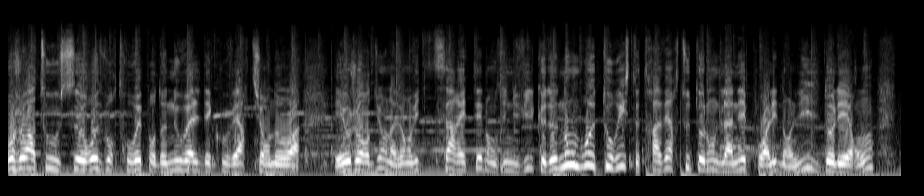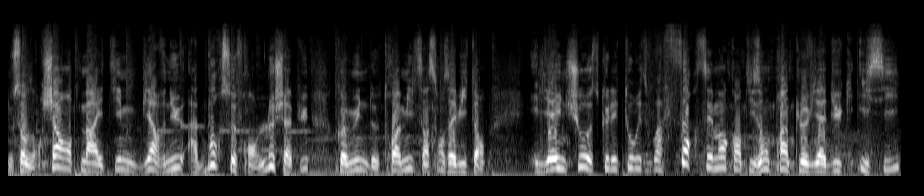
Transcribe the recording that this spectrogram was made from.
Bonjour à tous, heureux de vous retrouver pour de nouvelles découvertes sur Noah. Et aujourd'hui, on avait envie de s'arrêter dans une ville que de nombreux touristes traversent tout au long de l'année pour aller dans l'île d'Oléron. Nous sommes en Charente-Maritime, bienvenue à Boursefranc-le Chaput, commune de 3500 habitants. Il y a une chose que les touristes voient forcément quand ils empruntent le viaduc ici,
